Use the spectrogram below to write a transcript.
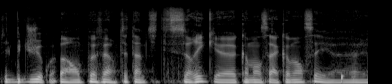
C'est le but du jeu, quoi. Bah, on peut faire peut-être un petit historique, euh, comment ça a commencé. Euh,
